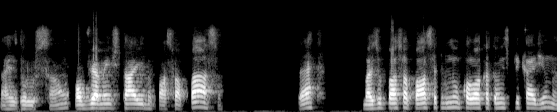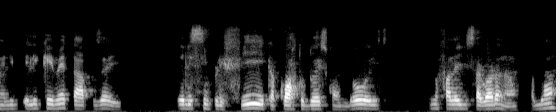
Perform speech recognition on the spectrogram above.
na resolução, obviamente está aí no passo a passo, certo? Mas o passo a passo ele não coloca tão explicadinho, não. Ele, ele queima etapas aí. Ele simplifica, corta o 2 com 2. Não falei disso agora, não, tá bom?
